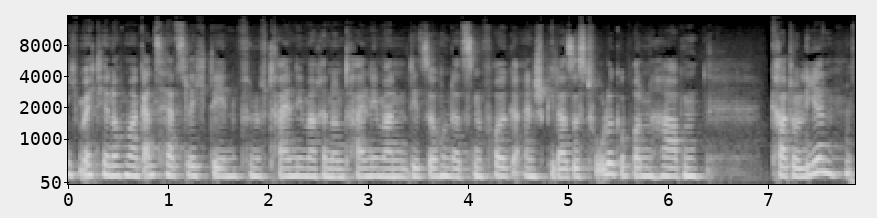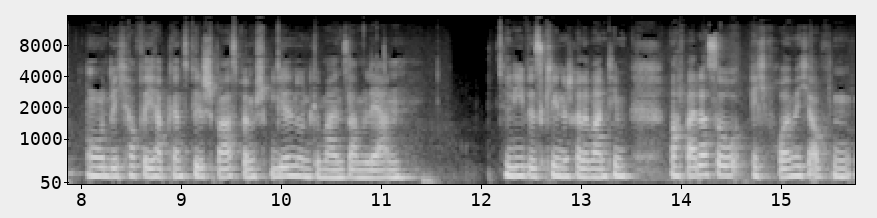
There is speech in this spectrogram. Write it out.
Ich möchte hier nochmal ganz herzlich den fünf Teilnehmerinnen und Teilnehmern, die zur hundertsten Folge ein Spieler Systole gewonnen haben, gratulieren und ich hoffe, ihr habt ganz viel Spaß beim Spielen und gemeinsam lernen. Liebes klinisch relevant Team, macht weiter so. Ich freue mich auf eine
